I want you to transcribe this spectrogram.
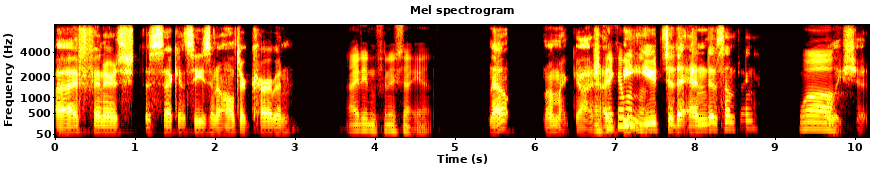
I finished the second season of Altered Carbon. I didn't finish that yet. No. Oh my gosh! I I, think I'm beat the- you to the end of something. Well, Holy shit!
